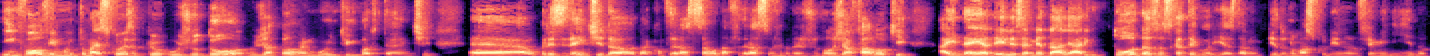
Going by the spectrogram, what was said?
e envolve muito mais coisa, porque o, o judô no Japão é muito importante. É, o presidente da, da confederação, da Federação Japonesa de Judô, já falou que a ideia deles é medalhar em todas as categorias da Olimpíada, no masculino e no feminino.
